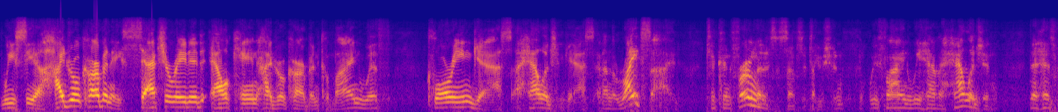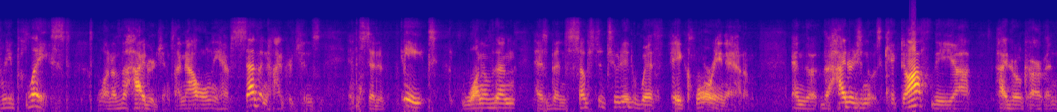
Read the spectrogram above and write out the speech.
we see a hydrocarbon, a saturated alkane hydrocarbon combined with chlorine gas, a halogen gas, and on the right side, to confirm that it's a substitution, we find we have a halogen that has replaced one of the hydrogens. I now only have seven hydrogens instead of eight one of them has been substituted with a chlorine atom. And the, the hydrogen that was kicked off the uh, hydrocarbon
